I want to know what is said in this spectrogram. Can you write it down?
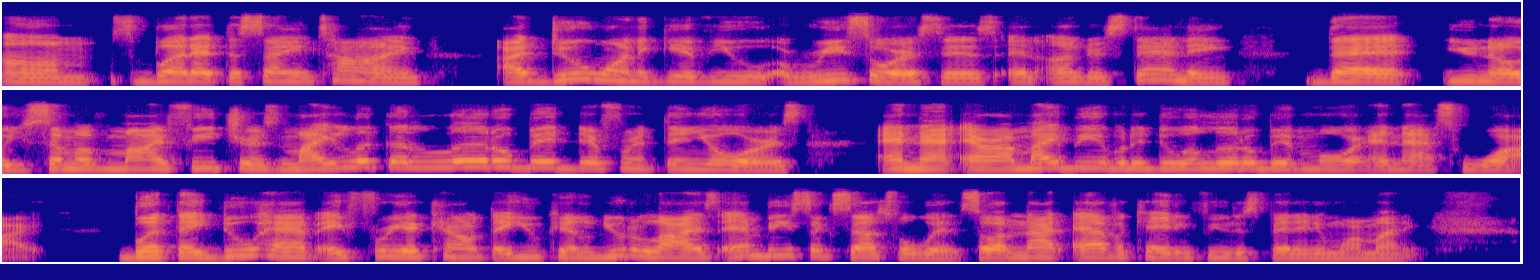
Um, but at the same time, I do want to give you resources and understanding that, you know, some of my features might look a little bit different than yours and that or I might be able to do a little bit more and that's why. But they do have a free account that you can utilize and be successful with. So I'm not advocating for you to spend any more money.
